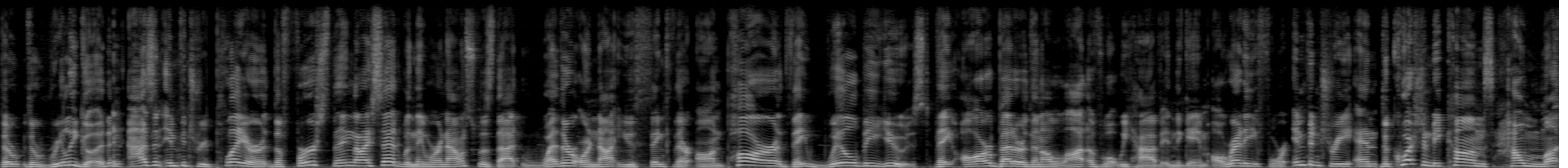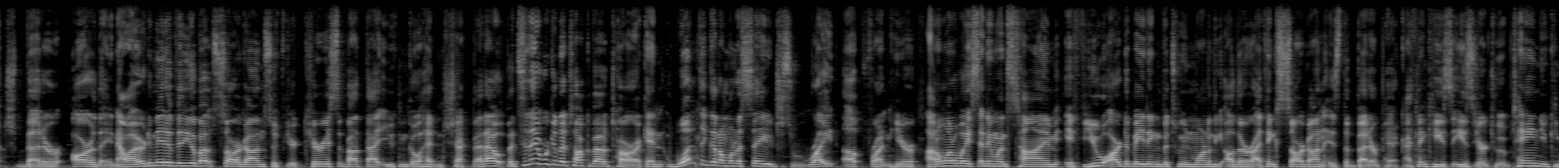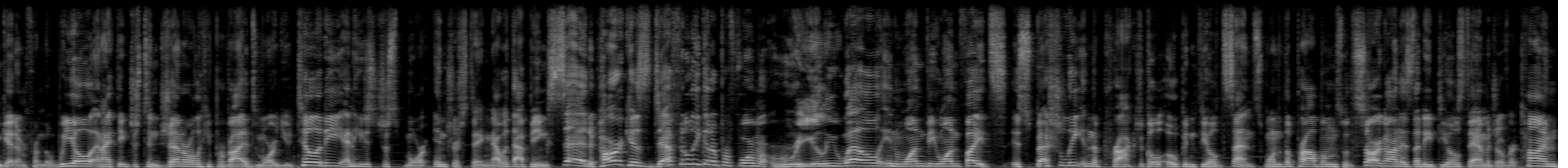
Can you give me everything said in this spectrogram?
They're they're really good and as an infantry player the first thing that I said when they were announced was that whether or not you think they're on par they will be used. They are better than a lot of what we have in the game already for infantry and the question becomes how much better are they? Now I already made a video about Sargon so if you're curious about that you can go ahead and check that out. But today we're going to talk about Taric and one thing that I want to say just right up front here I don't want to waste anyone's time. If you are debating between one or the other I think Sargon is the better pick. I think he's easier to obtain. You can get him from the wheel and I think just in general he provides more utility and and he's just more interesting. Now with that being said Taric is definitely going to perform really well in 1v1 fights especially in the practical open field sense. One of the problems with Sargon is that he deals damage over time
